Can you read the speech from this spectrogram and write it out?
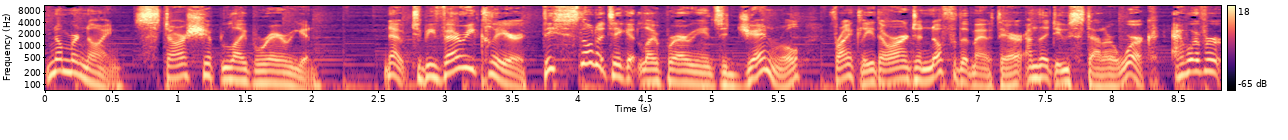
Number 9. Starship Librarian. Now, to be very clear, this is not a dig at librarians in general. Frankly, there aren't enough of them out there and they do stellar work. However,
